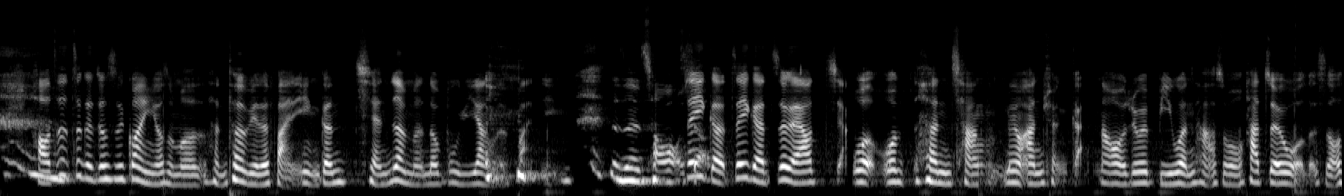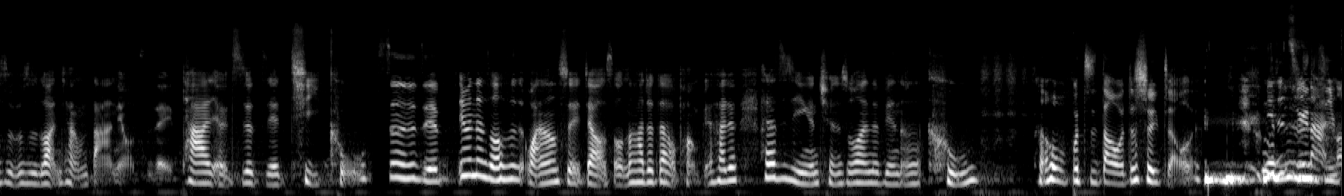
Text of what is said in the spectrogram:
好，这这个就是冠颖有什么很特别的反应，跟前任们都不一样的反应，这真的超好笑。这个这个这个要讲，我我很长没有安全感，然后我就会逼问他说，他追我的时候是不是乱枪打鸟之类的。他有一次就直接气哭，真的就直接，因为那时候是晚上睡觉的时候，然后他就在我旁边，他就他就自己一个人蜷缩在那边，然后哭。然后我不知道，我就睡着了。你是直男吗？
